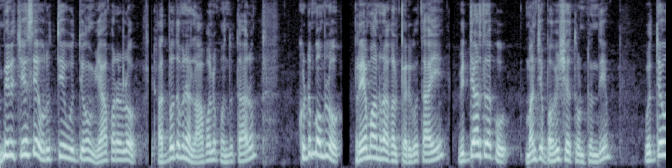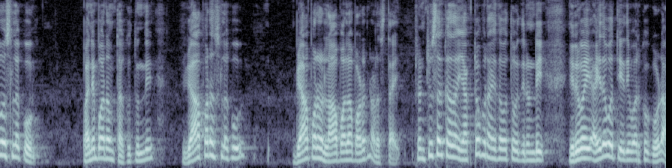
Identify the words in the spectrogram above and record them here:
మీరు చేసే వృత్తి ఉద్యోగం వ్యాపారంలో అద్భుతమైన లాభాలు పొందుతారు. కుటుంబంలో ప్రేమానురాగాలు పెరుగుతాయి. విద్యార్థులకు మంచి భవిష్యత్తు ఉంటుంది. ఉద్యోగస్తులకు పనిభారం తగ్గుతుంది. వ్యాపారస్తులకు వ్యాపార లాభాల పాటు నడుస్తాయి. ఫ్రెండ్స్ చూసారు కదా ఈ అక్టోబర్ ఐదవ తేదీ నుండి ఇరవై ఐదవ తేదీ వరకు కూడా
